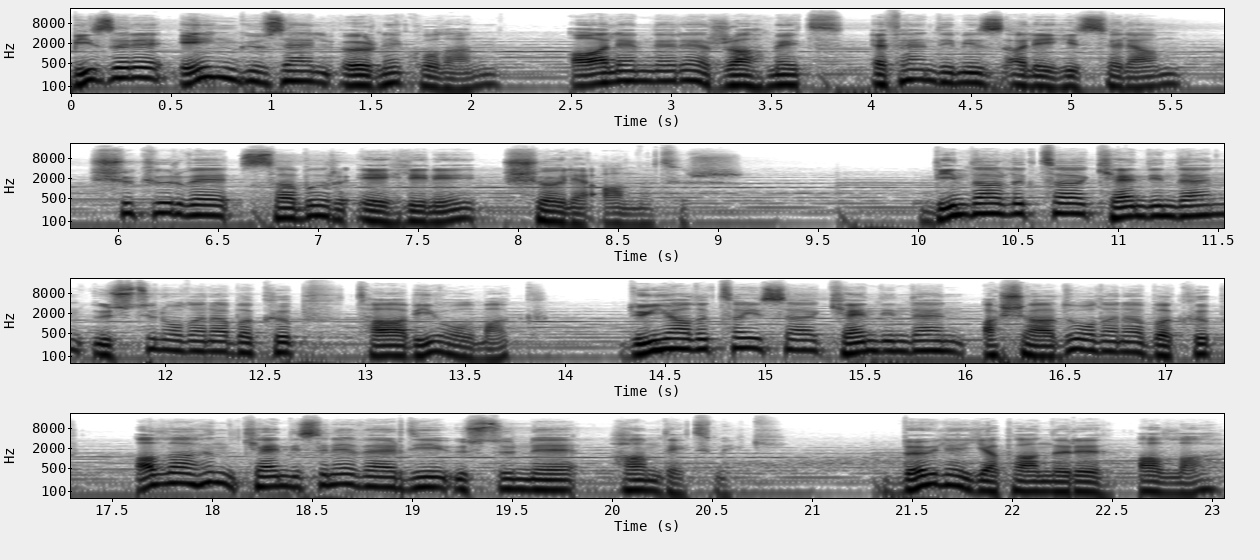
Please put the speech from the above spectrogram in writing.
Bizlere en güzel örnek olan alemlere rahmet Efendimiz aleyhisselam şükür ve sabır ehlini şöyle anlatır. Dindarlıkta kendinden üstün olana bakıp tabi olmak, dünyalıkta ise kendinden aşağıda olana bakıp Allah'ın kendisine verdiği üstünlüğe hamd etmek. Böyle yapanları Allah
